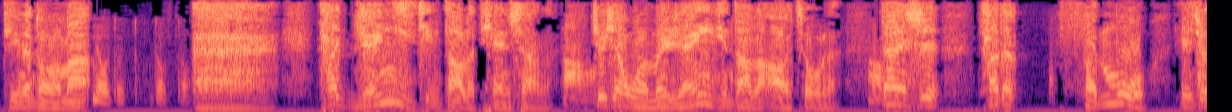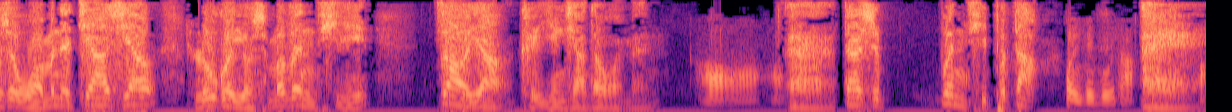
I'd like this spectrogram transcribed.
听得懂了吗？懂懂懂懂。哎，他人已经到了天上了，啊就像我们人已经到了澳洲了，啊但是他的坟墓，也就是我们的家乡，如果有什么问题，照样可以影响到我们，哦哦哦，哎，但是问题不大，问题不大。哎哦，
